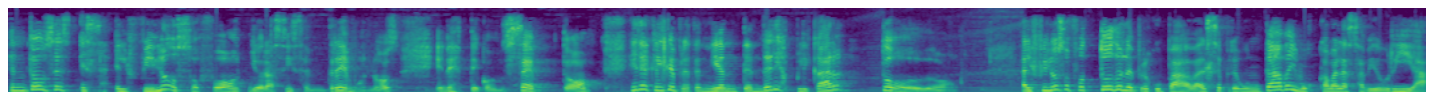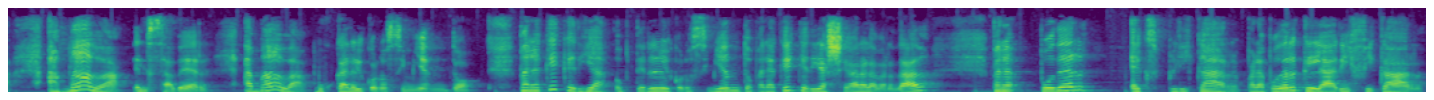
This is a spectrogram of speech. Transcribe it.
Entonces es el filósofo, y ahora sí centrémonos en este concepto, era aquel que pretendía entender y explicar todo. Al filósofo todo le preocupaba, él se preguntaba y buscaba la sabiduría, amaba el saber, amaba buscar el conocimiento. ¿Para qué quería obtener el conocimiento? ¿Para qué quería llegar a la verdad? Para poder explicar, para poder clarificar.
